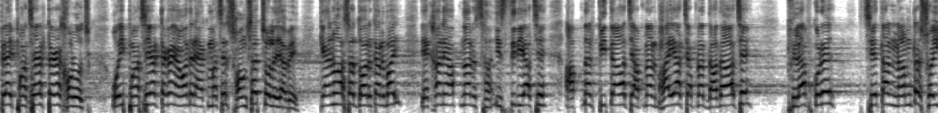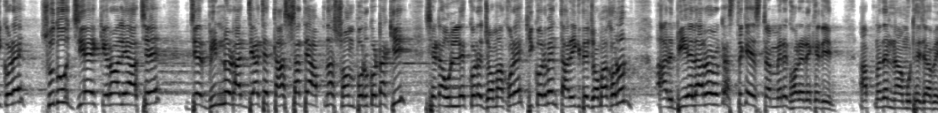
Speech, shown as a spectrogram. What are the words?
প্রায় পাঁচ হাজার টাকা খরচ। ওই পাঁচ হাজার টাকায় আমাদের এক মাসের সংসার চলে যাবে। কেন আসার দরকার ভাই? এখানে আপনার স্ত্রী আছে, আপনার পিতা আছে, আপনার ভাই আছে, আপনার দাদা আছে। ফিল করে সে তার নামটা সই করে, শুধু যে কেরলে আছে, যে ভিন্ন রাজ্যে আছে, তার সাথে আপনার সম্পর্কটা কি, সেটা উল্লেখ করে, জমা করে, কি করবেন, তারিখ দিয়ে জমা করুন, আর বিএলআরওর কাছ থেকে স্ট্যাম্প মেরে ঘরে রেখে দিন। আপনাদের নাম উঠে যাবে।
